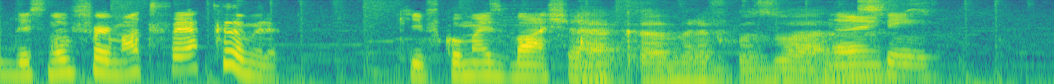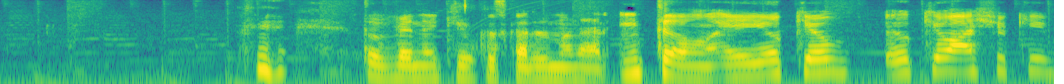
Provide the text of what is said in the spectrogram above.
desse novo formato foi a câmera. Que ficou mais baixa. É, a né? câmera ficou zoada. É. Sim. Tô vendo aqui o que os caras mandaram. Então, é o que eu, é o que eu acho que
